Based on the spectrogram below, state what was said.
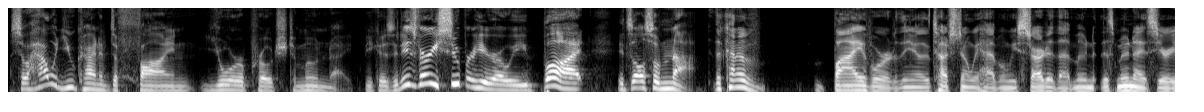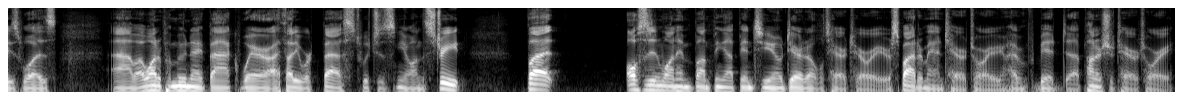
So, how would you kind of define your approach to Moon Knight? Because it is very superhero y, but it's also not. The kind of byword, you know, the touchstone we had when we started that moon, this Moon Knight series was, um, I want to put Moon Knight back where I thought he worked best, which is you know on the street, but also didn't want him bumping up into you know Daredevil territory or Spider Man territory, or heaven forbid, uh, Punisher territory.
